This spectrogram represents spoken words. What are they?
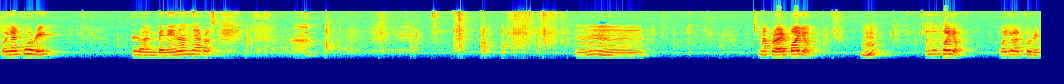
Pollo al curry. Lo envenenan de arroz. Mmm. Me probé el pollo. ¿Mm? Eso es pollo. Pollo al curry.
